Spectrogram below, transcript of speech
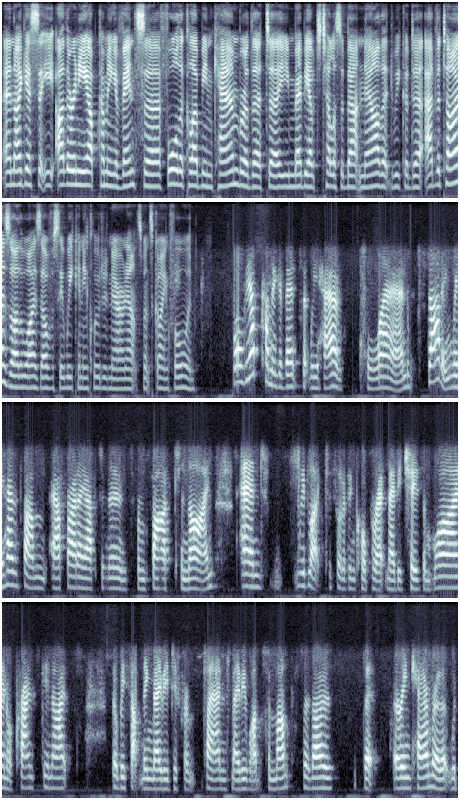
and I guess uh, are there any upcoming events uh, for the club in Canberra that uh, you may be able to tell us about now that we could uh, advertise? Otherwise, obviously, we can include it in our announcements going forward. Well, the upcoming events that we have planned, starting, we have um, our Friday afternoons from five to nine, and we'd like to sort of incorporate maybe cheese and wine or Kransky nights there'll be something maybe different planned maybe once a month for those that are in Canberra that would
